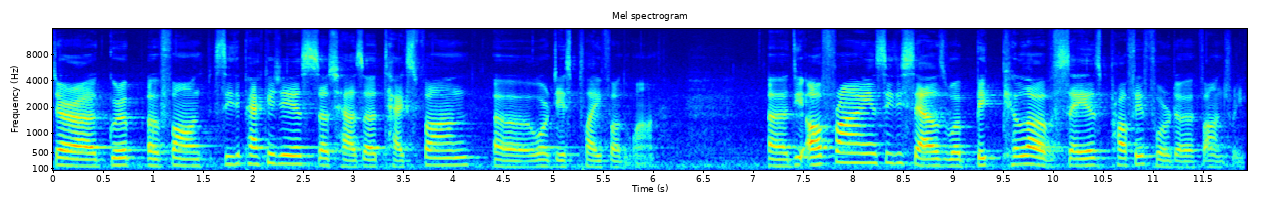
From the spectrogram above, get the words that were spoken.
There are a group of font CD packages such as a text font uh, or display font one. Uh, the offline CD sales were a big pillar of sales profit for the foundry.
